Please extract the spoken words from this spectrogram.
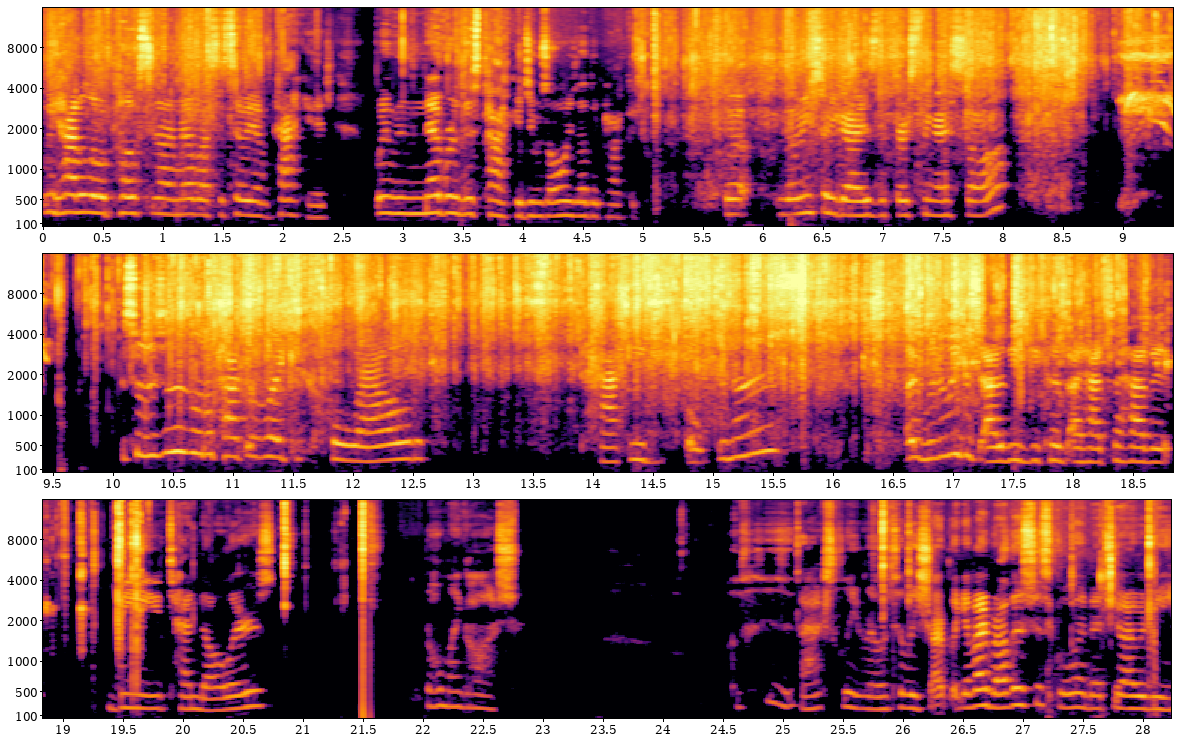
we had a little post in our mailbox that said we have a package, but it was never this package. It was always other packages. But let me show you guys the first thing I saw. So this is a little pack of like cloud package openers. I literally just added these because I had to have it be ten dollars. Oh my gosh. This is actually relatively sharp. Like if I brought this to school, I bet you I would be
